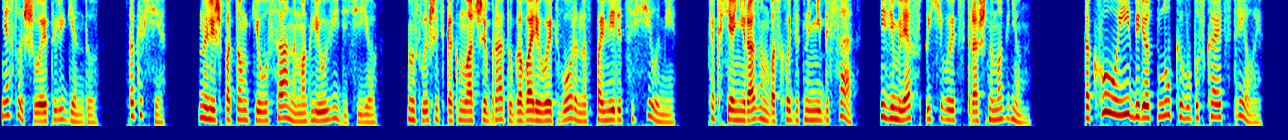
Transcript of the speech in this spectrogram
Я слышала эту легенду, как и все. Но лишь потомки Усана могли увидеть ее, Услышать, как младший брат уговаривает воронов помериться силами, как все они разом восходят на небеса, и земля вспыхивает страшным огнем. Как Хоуи берет лук и выпускает стрелы,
